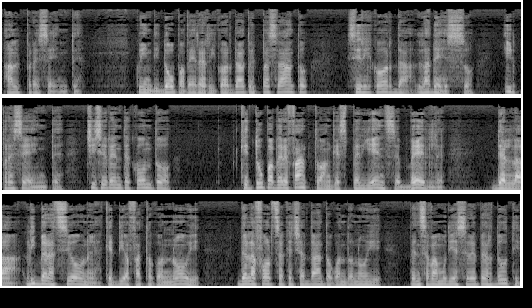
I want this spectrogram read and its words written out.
al presente. Quindi, dopo aver ricordato il passato, si ricorda l'adesso, il presente, ci si rende conto che dopo aver fatto anche esperienze belle della liberazione che Dio ha fatto con noi, della forza che ci ha dato quando noi pensavamo di essere perduti,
